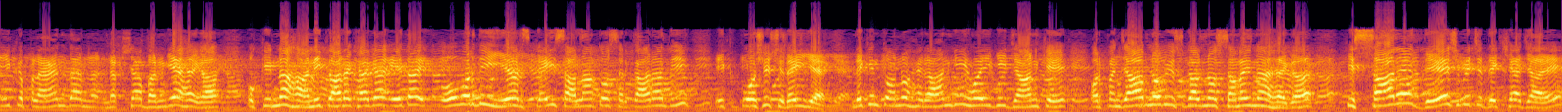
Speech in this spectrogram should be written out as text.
ਇੱਕ ਪਲਾਨ ਦਾ ਨਕਸ਼ਾ ਬਣ ਗਿਆ ਹੈਗਾ, ਉਹ ਕਿੰਨਾ ਹਾਨੀਕਾਰਕ ਹੈਗਾ, ਇਹ ਤਾਂ ਓਵਰ ਦੀ ਇਅਰਸ ਕਈ ਸਾਲਾਂ ਤੋਂ ਸਰਕਾਰਾਂ ਦੀ ਇੱਕ ਕੋਸ਼ਿਸ਼ ਰਹੀ ਹੈ। ਲੇਕਿਨ ਤੁਹਾਨੂੰ ਹੈਰਾਨਗੀ ਹੋਏਗੀ ਜਾਣ ਕੇ, ਔਰ ਪੰਜਾਬ ਨੂੰ ਵੀ ਇਸ ਗੱਲ ਨੂੰ ਸਮਝਣਾ ਹੈਗਾ ਕਿ ਸਾਰੇ ਦੇਸ਼ ਵਿੱਚ ਦੇਖਿਆ ਜਾਏ,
